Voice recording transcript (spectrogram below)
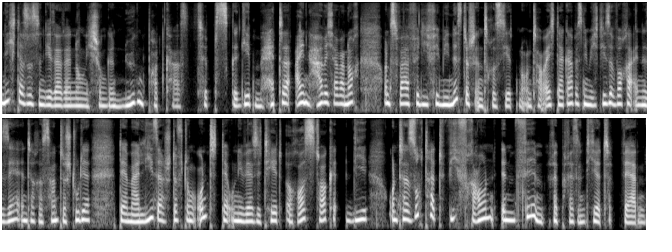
Nicht, dass es in dieser Sendung nicht schon genügend Podcast-Tipps gegeben hätte. Einen habe ich aber noch, und zwar für die feministisch Interessierten unter euch. Da gab es nämlich diese Woche eine sehr interessante Studie der Malisa Stiftung und der Universität Rostock, die untersucht hat, wie Frauen im Film repräsentiert werden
